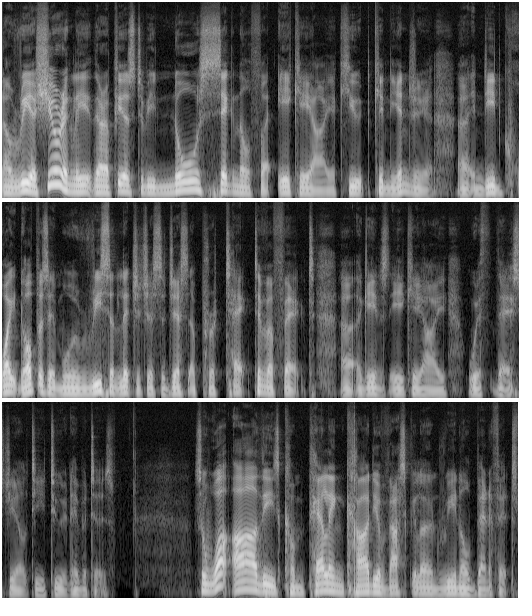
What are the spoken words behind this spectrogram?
Now, reassuringly, there appears to be no signal for AKI, acute kidney injury. Uh, indeed, quite the opposite. More recent literature suggests a protective effect uh, against AKI with the SGLT2 inhibitors. So, what are these compelling cardiovascular and renal benefits?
